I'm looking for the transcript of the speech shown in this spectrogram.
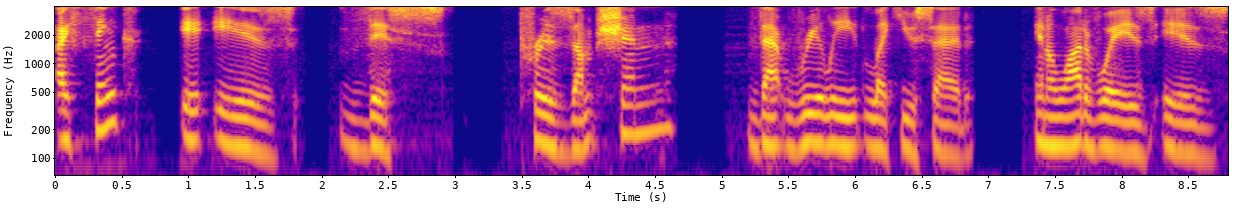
i think it is this presumption that really like you said in a lot of ways is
